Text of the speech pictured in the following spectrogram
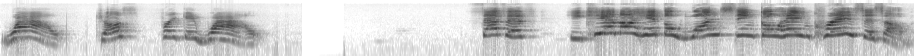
Wow, just freaking wow. Seventh, criticism.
